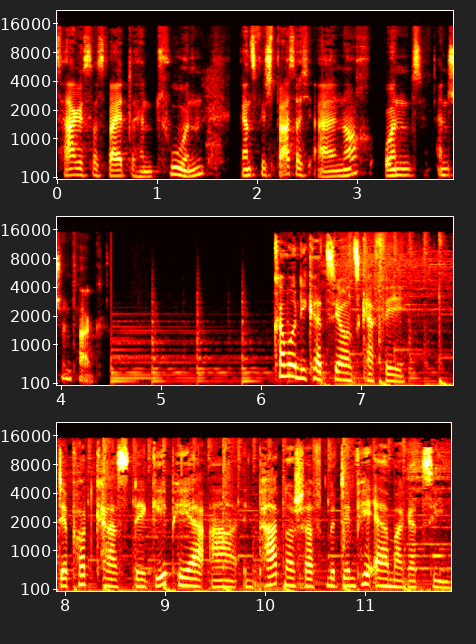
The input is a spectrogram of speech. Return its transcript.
Tages das weiterhin tun. Ganz viel Spaß euch allen noch und einen schönen Tag. Kommunikationscafé, der Podcast der GPRA in Partnerschaft mit dem PR-Magazin.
